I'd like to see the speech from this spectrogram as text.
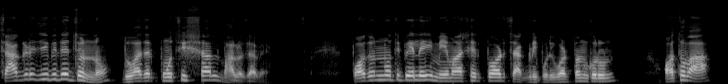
চাকরিজীবীদের জন্য দু হাজার পঁচিশ সাল ভালো যাবে। পদোন্নতি পেলেই মে মাসের পর চাকরি পরিবর্তন করুন অথবা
